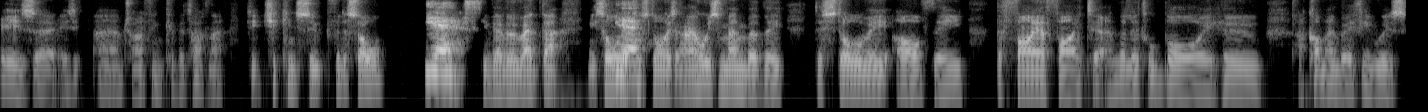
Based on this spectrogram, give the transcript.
Is uh, is it, uh, I'm trying to think of the title now. Is it Chicken Soup for the Soul? Yes. You've ever read that? It's all yeah. little stories, and I always remember the the story of the the firefighter and the little boy who I can't remember if he was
